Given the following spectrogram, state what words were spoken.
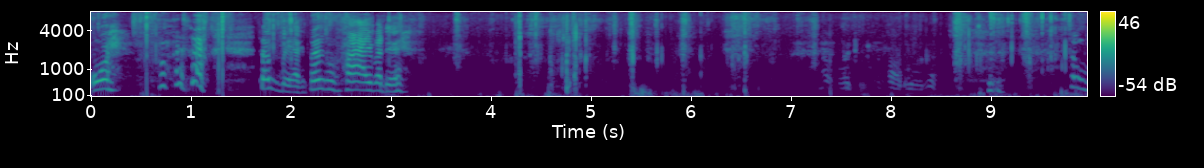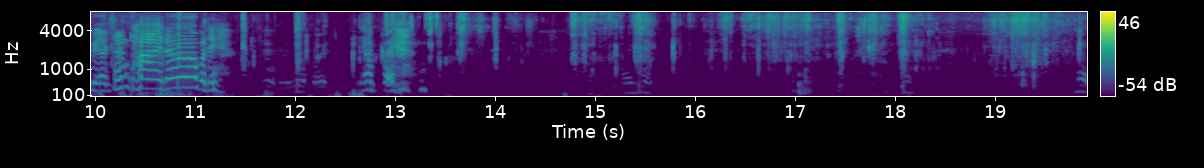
โอ้ยทั้งแบกทั้งพายมาเดี๋ยวทั้งแบกทั้งทายเด้อบัด นี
